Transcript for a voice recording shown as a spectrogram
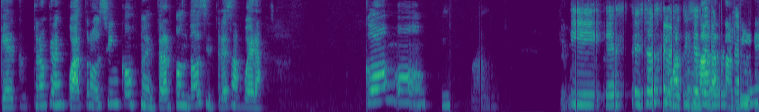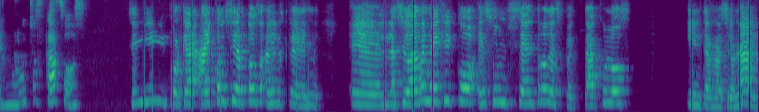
creo que eran cuatro o cinco, entraron dos y tres afuera. ¿Cómo? Y este, ¿sabes que la noticia de la también, en muchos casos. Sí, porque hay conciertos, hay que la Ciudad de México es un centro de espectáculos internacional.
